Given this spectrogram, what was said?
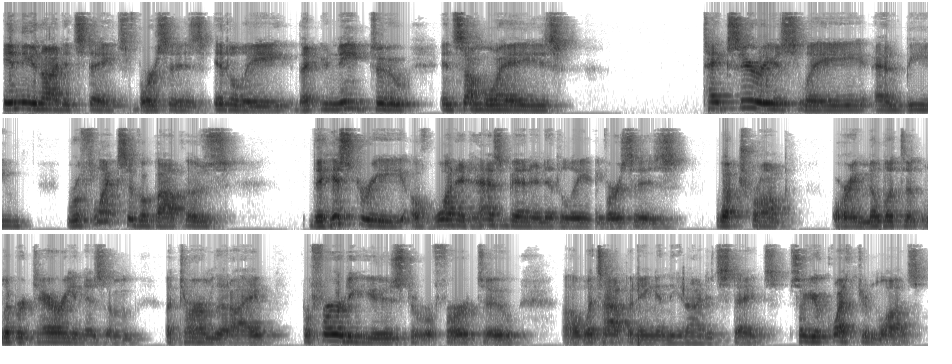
in the United States versus Italy that you need to, in some ways, take seriously and be reflexive about those the history of what it has been in Italy versus what Trump or a militant libertarianism, a term that I prefer to use to refer to uh, what's happening in the United States. So your question was?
